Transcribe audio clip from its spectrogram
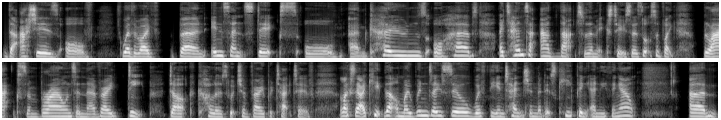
the ashes of whether I've burned incense sticks or um, cones or herbs, I tend to add that to the mix too. So there's lots of like blacks and browns in there, very deep, dark colours, which are very protective. And like I say, I keep that on my windowsill with the intention that it's keeping anything out. Um,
